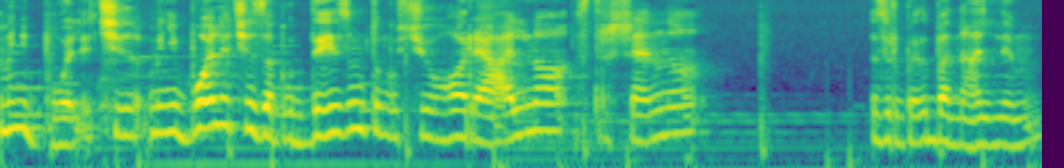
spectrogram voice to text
Мені боляче. Мені боляче за буддизм, тому що його реально страшенно зробили банальним.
